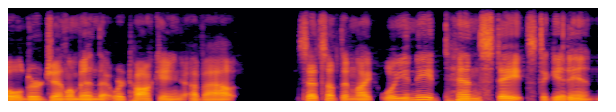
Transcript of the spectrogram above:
older gentlemen that we're talking about said something like, "Well, you need 10 states to get in."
